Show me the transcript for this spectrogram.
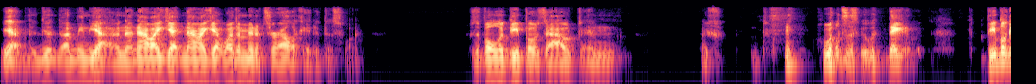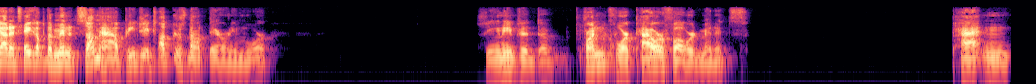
Yeah, I mean, yeah, and now I get now I get why the minutes are allocated this way. Because if Oladipo's out and like who else is they people got to take up the minutes somehow. PJ Tucker's not there anymore. So you need the, the front court power forward minutes. Patton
